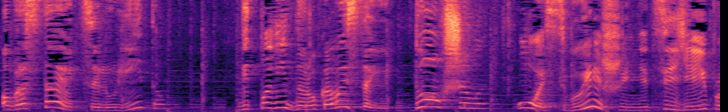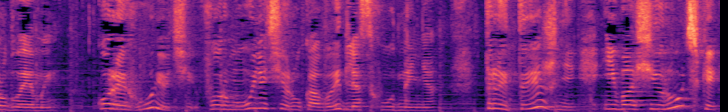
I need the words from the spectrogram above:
обростають целюлітом. Відповідно, рукави стають довшими. Ось вирішення цієї проблеми. Коригуючи, формуючи рукави для схуднення. Три тижні і ваші ручки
